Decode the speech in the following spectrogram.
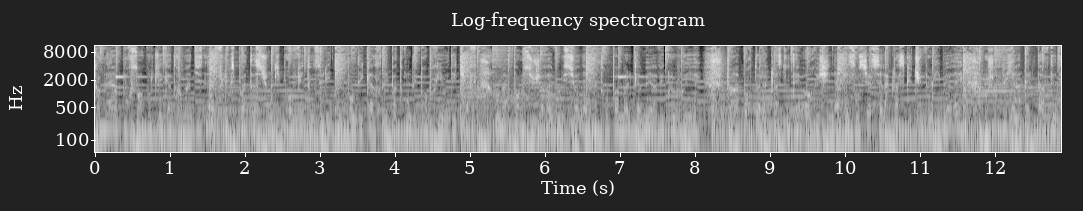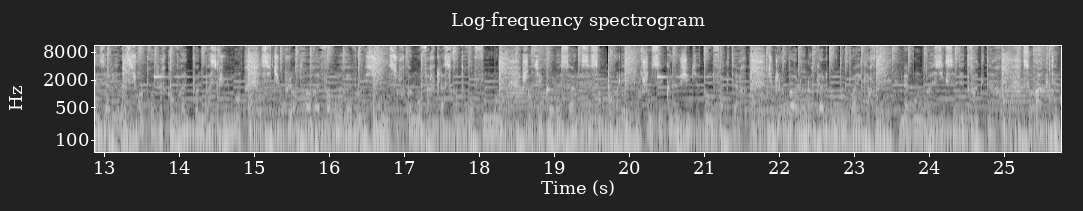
comme les 1% contre les 99. L'exploitation qui profite aux élites dépend des cadres, des patrons, des proprios, des keufs. En même temps, le sujet révolutionnaire est trop amalgamé avec l'ouvrier. Peu importe la classe, tout est originaire. L'essentiel, c'est la classe que tu veux libérer. Aujourd'hui, y a un tel taf de désaliénation à produire qu'en vrai le point de basculement. Si tu plus entre réforme et mais sur comment faire classe, retour au fondement. Chantier colossal, et c'est sans parler de l'urgence écologique, y a tant de facteurs. Du global au local qu'on peut pas écarter. Mais bon, le basique, c'est des tracteurs. So act up.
